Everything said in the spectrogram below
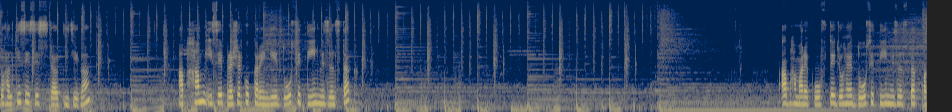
तो हल्के से इसे स्टर कीजिएगा। अब हम इसे प्रेशर कुक करेंगे दो से तीन विजल्स तक। अब हमारे कोफ्ते जो है दो से तीन विजल्स तक पक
